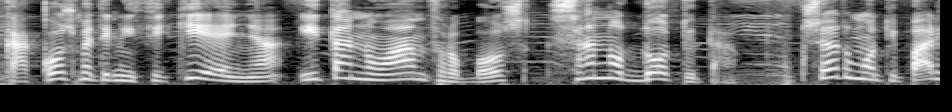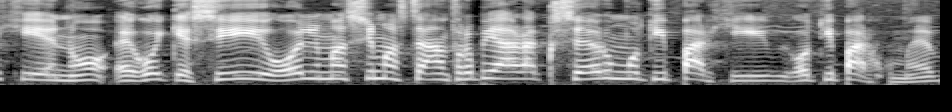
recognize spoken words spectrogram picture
Κακός με την ηθική έννοια ήταν ο άνθρωπος σαν οντότητα. Που ξέρουμε ότι υπάρχει ενώ εγώ και εσύ όλοι μας είμαστε άνθρωποι άρα ξέρουμε ότι υπάρχει, ότι υπάρχουμε.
